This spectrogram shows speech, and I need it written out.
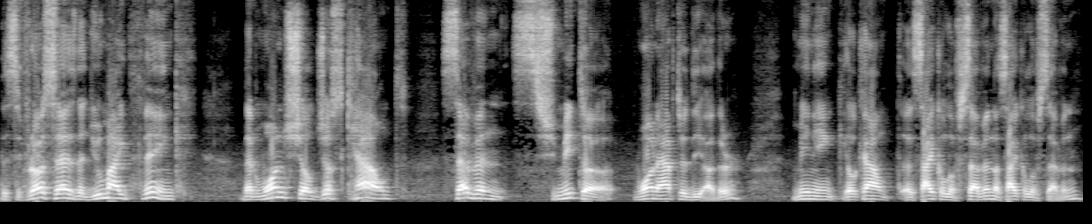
The Sifra says that you might think that one shall just count seven shmita one after the other, meaning you'll count a cycle of seven, a cycle of seven,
